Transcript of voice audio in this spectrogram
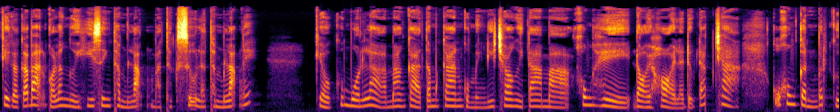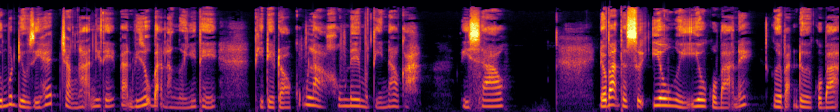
Kể cả các bạn có là người hy sinh thầm lặng mà thực sự là thầm lặng ấy. Kiểu cứ muốn là mang cả tâm can của mình đi cho người ta mà không hề đòi hỏi là được đáp trả. Cũng không cần bất cứ một điều gì hết, chẳng hạn như thế. Bạn, ví dụ bạn là người như thế, thì điều đó cũng là không nên một tí nào cả. Vì sao? Nếu bạn thật sự yêu người yêu của bạn ấy người bạn đời của bạn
